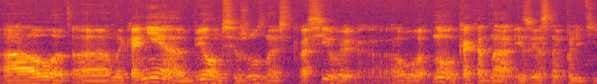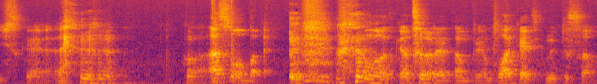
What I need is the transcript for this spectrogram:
а, вот, а, на коне белом сижу, значит, красивый, вот, ну, как одна известная политическая особа, вот, которая там прям плакатик написала.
